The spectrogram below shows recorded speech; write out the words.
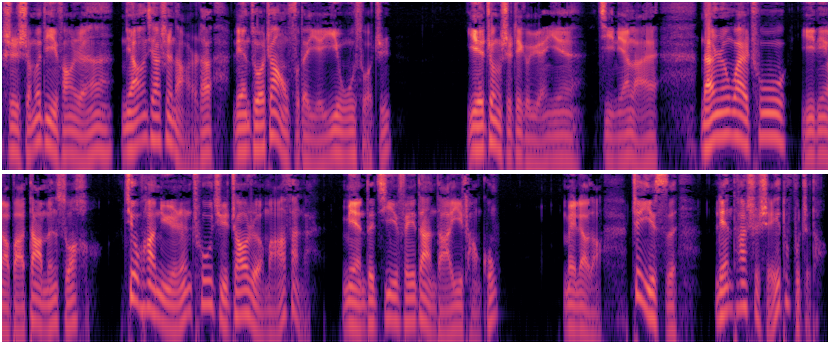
是什么地方人，娘家是哪儿的，连做丈夫的也一无所知。也正是这个原因，几年来，男人外出一定要把大门锁好，就怕女人出去招惹麻烦来，免得鸡飞蛋打一场空。没料到这一死，连他是谁都不知道。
